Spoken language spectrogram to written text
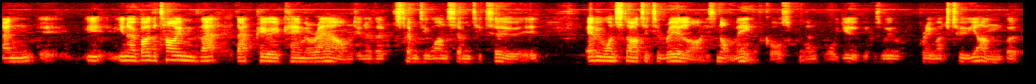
and uh, you, you, know, by the time that that period came around, you know, the 71, 72, it, everyone started to realize, not me, of course, and, or you, because we were pretty much too young, but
